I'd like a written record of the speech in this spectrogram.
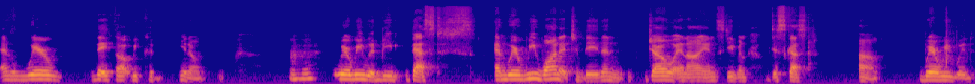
and where they thought we could, you know, mm-hmm. where we would be best and where we wanted to be. Then Joe and I and Stephen discussed um, where we would,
